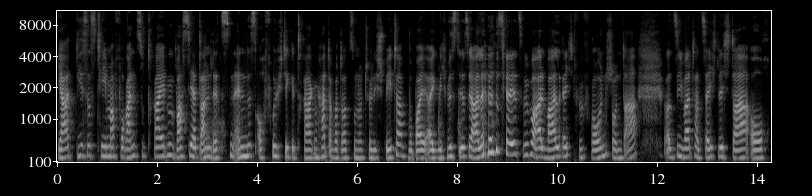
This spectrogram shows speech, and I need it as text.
ja, dieses Thema voranzutreiben, was ja dann letzten Endes auch Früchte getragen hat, aber dazu natürlich später. Wobei eigentlich wisst ihr es ja alle, ist ja jetzt überall Wahlrecht für Frauen schon da. Und sie war tatsächlich da auch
